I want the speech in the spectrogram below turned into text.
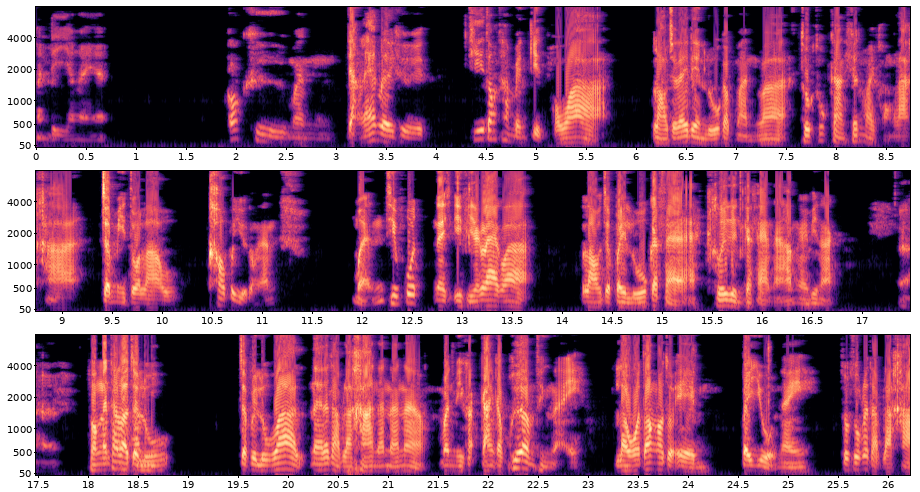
มันดียังไงฮะก็คือมันอย่างแรกเลยคือ ที่ต้องทำเป็นกิจ เพราะว่าเราจะได้เรียนรู้กับมันว่าทุกๆการเคลื่อนไหวของราคา จะมีตัวเรา เข้าไปอยู่ตรงนั้น เหมือนที่พูดในอีพีแรกๆว่า เราจะไปรู้กระแสคลื่นกระแสน้ำไงพี่นักอ่าฮะเพราะงั้นถ้าเราจะรู้ จะไปรู้ว่าในระดับราคานั้นๆน่ะ มันมีการกระเพื่อมถึงไหน เราก็ต้องเอาตัวเองไปอยู่ในทุกๆระดับราคา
